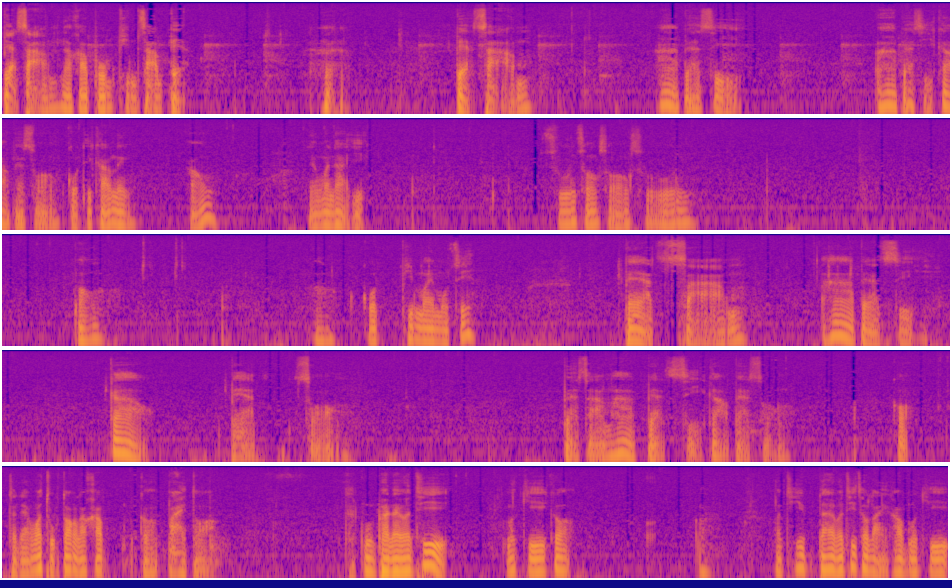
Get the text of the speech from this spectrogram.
แปดสามนะครับ ผมพิมพ์สามแปดแปดสามห้าแปดสี่ห้าแปดสี่เก้าแปดสองกดอีกครั้งหนึ่งเอายังไม่ได้อีก ศูนย์สองสองศูนย์เอาเอากดพิมพ์ใหม่หมดสิแปดสามห้าแปดสี่เก้าแปดสองแปดสามห้าแปดสี่เก้าแปดสองก็แสดงว่าถูกต้องแล้วครับ ก็ไปต่อถึงภายในวันที่เมื่อกี้ก็ วันที่ได้วันที่เท่าไหร่ครับเมื่อกี้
